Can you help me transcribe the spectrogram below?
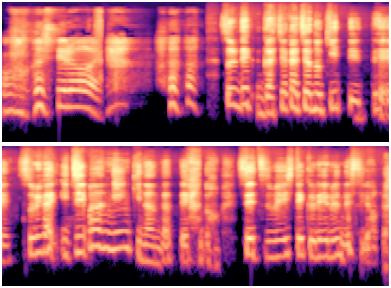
面白い。それでガチャガチャの木って言って、それが一番人気なんだって、あの、説明してくれるんですよ。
